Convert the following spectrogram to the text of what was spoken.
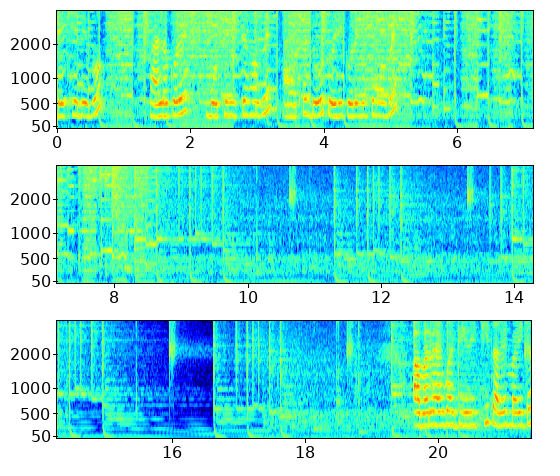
মেখে নেব। ভালো করে মথে নিতে হবে আর একটা ডো তৈরি করে নিতে হবে। আবারও একবার দিয়ে দিচ্ছি তালের মাড়িটা।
